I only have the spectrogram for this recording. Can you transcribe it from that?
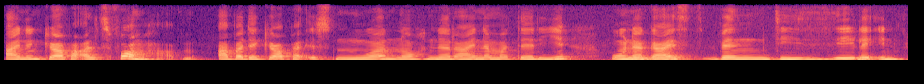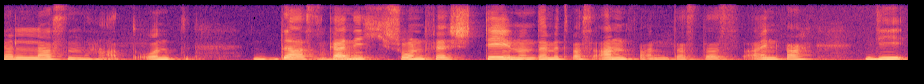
einen Körper als Form haben. Aber der Körper ist nur noch eine reine Materie ohne Geist, wenn die Seele ihn verlassen hat. Und das mhm. kann ich schon verstehen und damit was anfangen, dass das einfach die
